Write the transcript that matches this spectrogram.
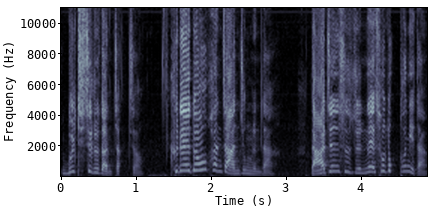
물티슈로도 안 닦죠. 그래도 환자 안 죽는다. 낮은 수준의 소독뿐이다.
